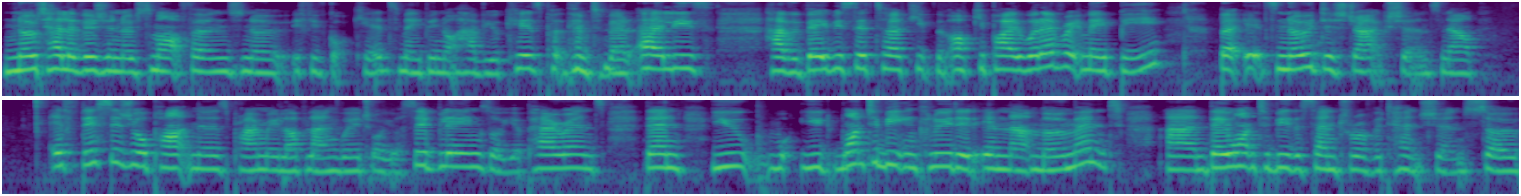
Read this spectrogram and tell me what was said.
no television, no smartphones, no, if you've got kids, maybe not have your kids, put them to bed early, have a babysitter, keep them occupied, whatever it may be. But it's no distractions. Now, if this is your partner's primary love language or your siblings or your parents then you you want to be included in that moment and they want to be the center of attention so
